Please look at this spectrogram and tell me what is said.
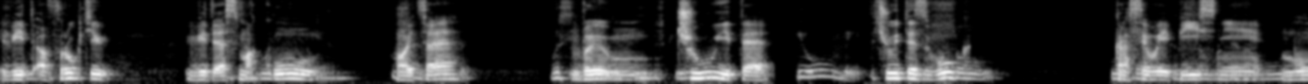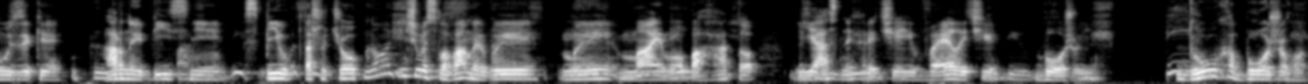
від е, фруктів, від е, смаку. Ой, це ви чуєте, чуєте звук красивої пісні, музики, гарної пісні, спів пташочок. Іншими словами, ви, ми маємо багато ясних речей величі Божої, Духа Божого,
